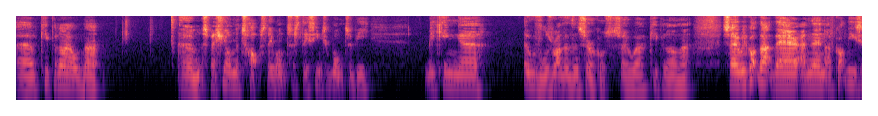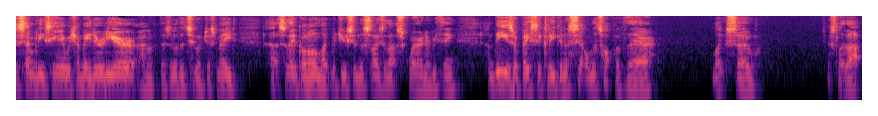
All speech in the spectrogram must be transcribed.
uh, keep an eye on that, um, especially on the tops. They want to they seem to want to be making uh, ovals rather than circles. So uh, keep an eye on that. So we've got that there, and then I've got these assemblies here which I made earlier, and there's another two I've just made. Uh, so they've gone on like reducing the size of that square and everything. And these are basically going to sit on the top of there, like so, just like that,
